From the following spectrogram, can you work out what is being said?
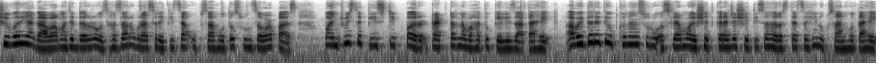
शिवर या गावामध्ये दररोज हजारो ब्रास रेतीचा उपसा होत असून जवळपास पंचवीस ते तीस टिप्पर ट्रॅक्टरनं वाहतूक केली जात आहे. अवैध रेती उत्खनन सुरू असल्यामुळे शेतकऱ्यांच्या शेतीसह रस्त्याचंही नुकसान होत आहे.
